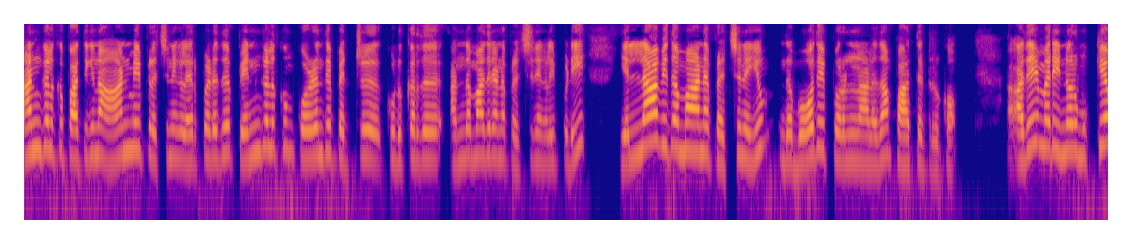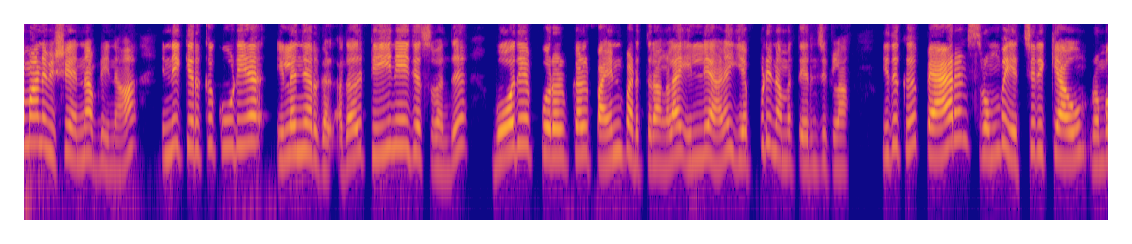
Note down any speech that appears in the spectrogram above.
ஆண்களுக்கு பாத்தீங்கன்னா ஆண்மை பிரச்சனைகள் ஏற்படுது பெண்களுக்கும் குழந்தை பெற்று கொடுக்கறது அந்த மாதிரியான பிரச்சனைகள். இப்படி எல்லா விதமான பிரச்சனையும் இந்த போதைப் பொருள்னால தான் பார்த்துட்டு இருக்கோம். அதே மாதிரி இன்னொரு முக்கியமான விஷயம் என்ன அப்படின்னா இன்னைக்கு இருக்கக்கூடிய இளைஞர்கள் அதாவது டீனேஜர்ஸ் வந்து போதைப் பொருட்கள் பயன்படுத்துறாங்களா இல்லையான்னு எப்படி நம்ம தெரிஞ்சுக்கலாம்? இதுக்கு பேரண்ட்ஸ் ரொம்ப எச்சரிக்கையாகவும் ரொம்ப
